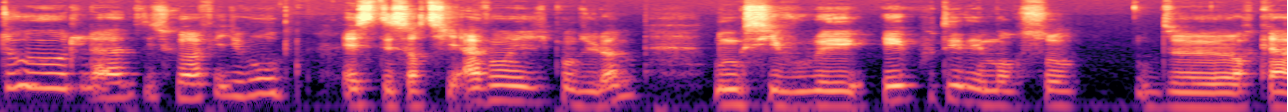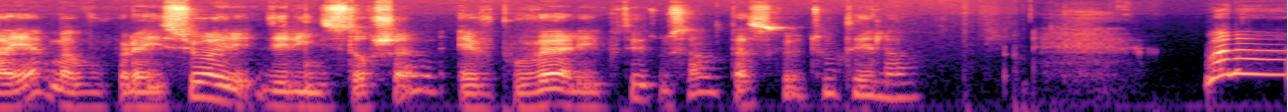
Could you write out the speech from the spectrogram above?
toute la discographie du groupe. Et c'était sorti avant Heavy Pendulum. Donc si vous voulez écouter des morceaux de leur carrière, bah, vous pouvez aller sur Daily Distortion et vous pouvez aller écouter tout ça parce que tout est là. Voilà.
